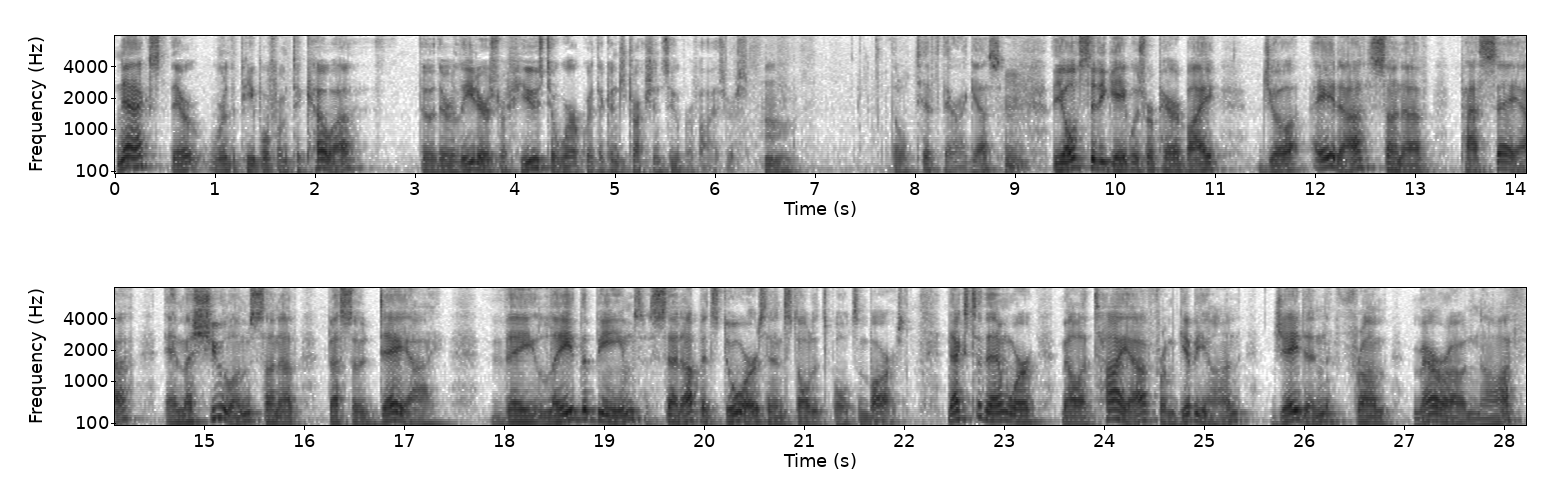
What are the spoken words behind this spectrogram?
Next, there were the people from Tekoa, though their leaders refused to work with the construction supervisors. Hmm. Little tiff there, I guess. Hmm. The old city gate was repaired by Joada, son of Paseah, and Meshullam, son of Besodei. They laid the beams, set up its doors, and installed its bolts and bars. Next to them were Melatiah from Gibeon, Jadon from Meronoth,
